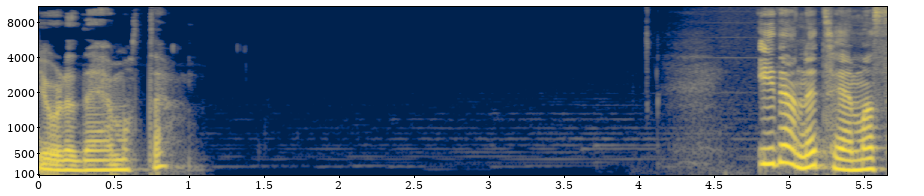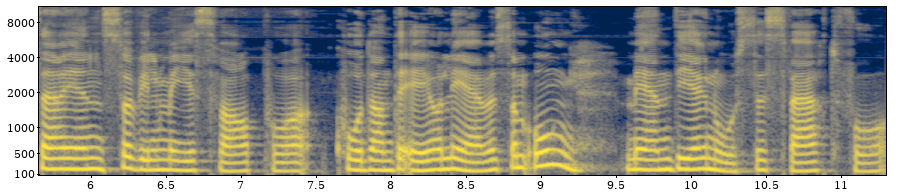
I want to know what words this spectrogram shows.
gjorde det jeg måtte. I denne temaserien så vil vi gi svar på hvordan det er å leve som ung med en diagnose svært få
